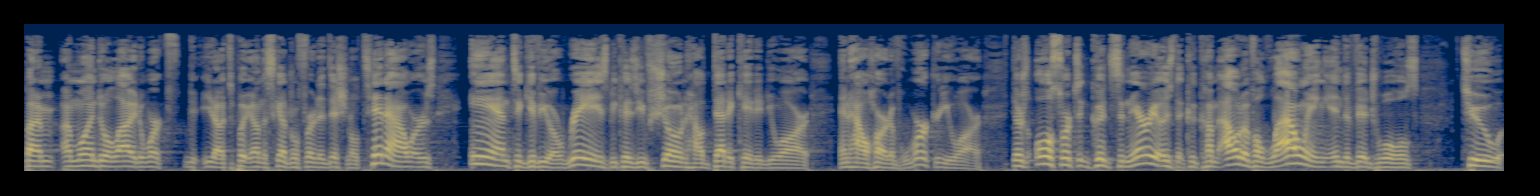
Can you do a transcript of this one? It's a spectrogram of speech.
but I'm I'm willing to allow you to work, you know, to put you on the schedule for an additional 10 hours and to give you a raise because you've shown how dedicated you are and how hard of a worker you are." There's all sorts of good scenarios that could come out of allowing individuals to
